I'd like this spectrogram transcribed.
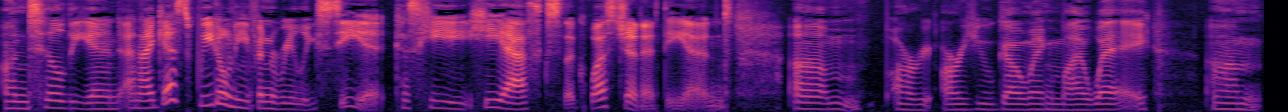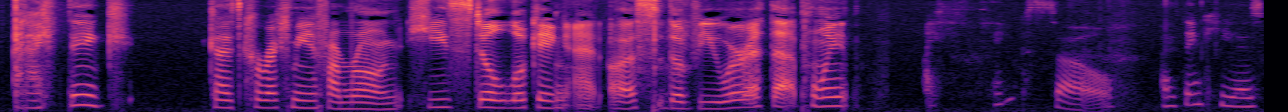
until the end. And I guess we don't even really see it because he he asks the question at the end, um, "Are are you going my way?" Um, and I think, guys, correct me if I'm wrong. He's still looking at us, the viewer, at that point. I think so. I think he is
